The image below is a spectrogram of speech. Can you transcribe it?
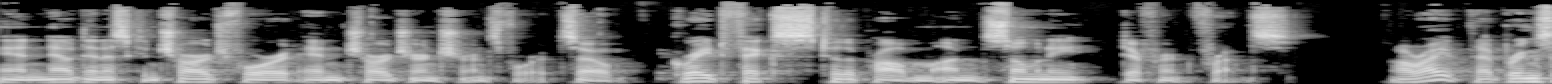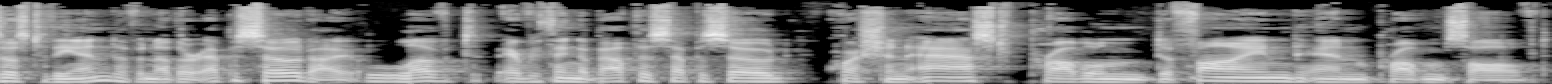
and now dentists can charge for it and charge your insurance for it. So, great fix to the problem on so many different fronts. All right, that brings us to the end of another episode. I loved everything about this episode. Question asked, problem defined, and problem solved.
